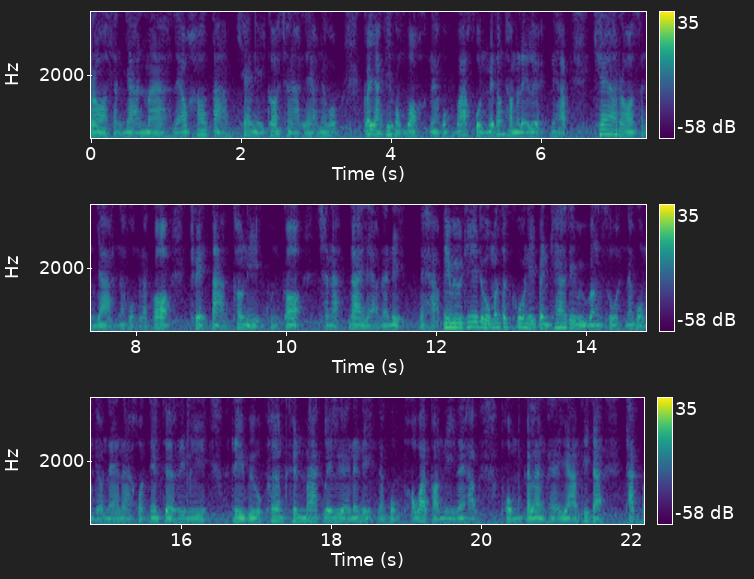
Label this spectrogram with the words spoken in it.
รอสัญญาณมาแล้วเข้าตามแค่นี้ก็ชนะแล้วนะผมก็อย่างที่ผมบอกนะผมว่าคุณไม่ต้องทำอะไรเลยนะครับ แค่รอสัญญาณนะผมแล้วก็เทรดตามเท่านี้คุณก็ชนะได้แล้วนั่นเองนะครับรีวิวที่ดูเมื่อสักครู่นี้เป็นแค่รีวิวบางส่วนนะผมเดี๋ยวในอนาคตเนี่ยจะมีรีวิวเพิ่มขึ้นมากเรื่อยๆนั่นเองนะผมเพราะว่าตอนนี้นะครับ ผมกำลังพยายามที่จะทักไป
